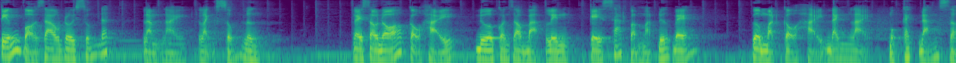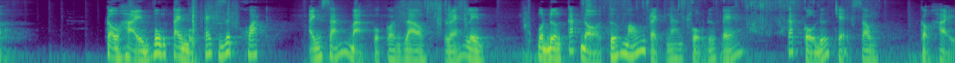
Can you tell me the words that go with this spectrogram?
Tiếng vỏ dao rơi xuống đất, làm lại lạnh sống lưng. Ngay sau đó, cậu Hải đưa con dao bạc lên kê sát vào mặt đứa bé Gương mặt cậu Hải đanh lại một cách đáng sợ. Cậu Hải vung tay một cách dứt khoát, Ánh sáng bạc của con dao lóe lên. Một đường cắt đỏ tứa máu rạch ngang cổ đứa bé. Cắt cổ đứa trẻ xong, Cậu Hải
